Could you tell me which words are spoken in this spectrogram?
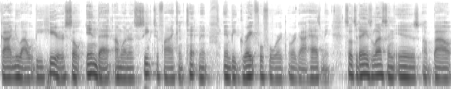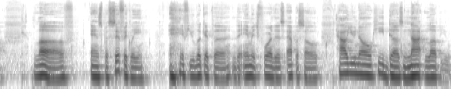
God knew I would be here. So, in that, I'm going to seek to find contentment and be grateful for where, where God has me. So, today's lesson is about love, and specifically, if you look at the, the image for this episode, how you know He does not love you.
